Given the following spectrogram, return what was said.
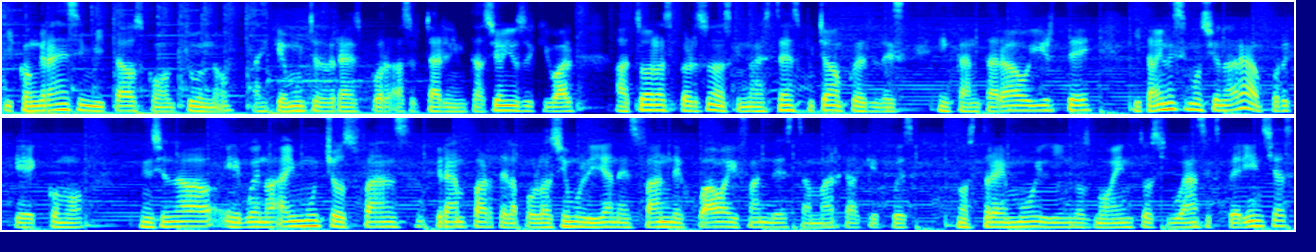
y con grandes invitados como tú, ¿no? Así que muchas gracias por aceptar la invitación. Yo sé que igual a todas las personas que nos estén escuchando pues les encantará oírte y también les emocionará porque como mencionaba, eh, bueno, hay muchos fans, gran parte de la población boliviana es fan de Huawei, fan de esta marca que pues nos trae muy lindos momentos y buenas experiencias,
